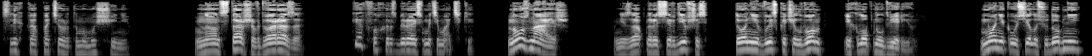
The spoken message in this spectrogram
слегка потертому мужчине. Но он старше в два раза. Я плохо разбираюсь в математике. Ну, знаешь. Внезапно рассердившись, Тони выскочил вон и хлопнул дверью. Моника уселась удобней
